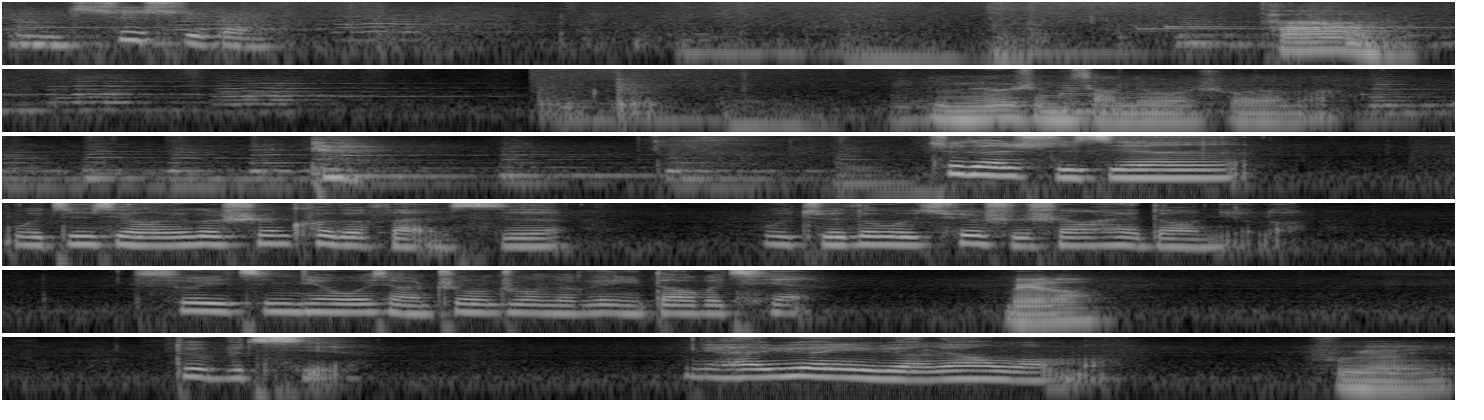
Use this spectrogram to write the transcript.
你试试呗。他，你没有什么想对我说的吗？这段时间，我进行了一个深刻的反思，我觉得我确实伤害到你了，所以今天我想郑重的跟你道个歉。没了。对不起，你还愿意原谅我吗？不愿意。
